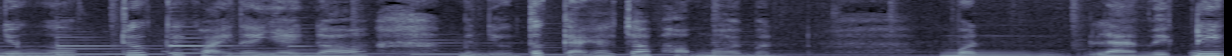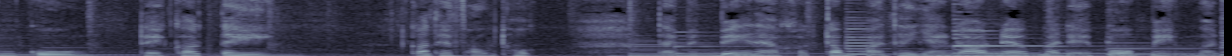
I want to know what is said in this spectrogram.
Nhưng ờ, trước cái khoảng thời gian đó, mình nhận tất cả các job họ mời mình. Mình làm việc điên cuồng để có tiền, có thể phẫu thuật tại mình biết là trong khoảng thời gian đó nếu mà để bố mẹ mình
